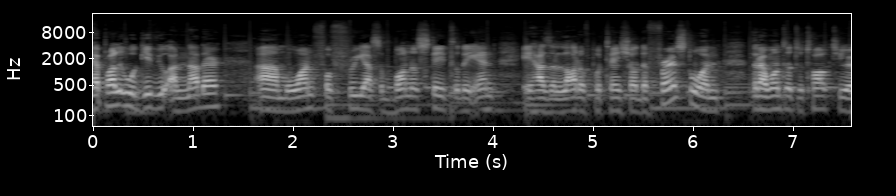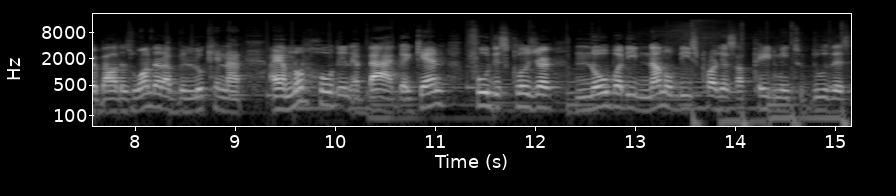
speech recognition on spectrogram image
I probably will give you another um, one for free as a bonus stay to the end. It has a lot of potential. The first one that I wanted to talk to you about is one that I've been looking at. I am not holding a bag. Again, full disclosure, nobody, none of these projects have paid me to do this.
